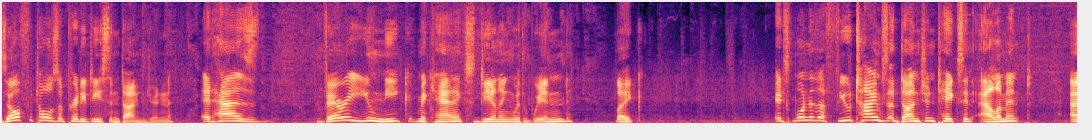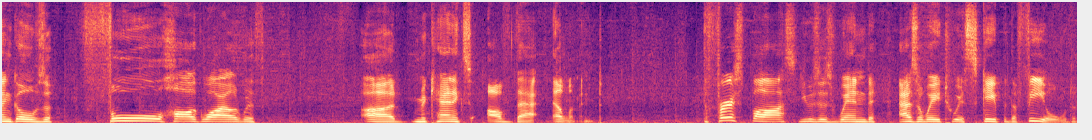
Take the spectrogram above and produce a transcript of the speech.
Xelphatol is a pretty decent dungeon. It has very unique mechanics dealing with wind. Like, it's one of the few times a dungeon takes an element and goes full hog wild with uh, mechanics of that element. The first boss uses wind as a way to escape the field,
